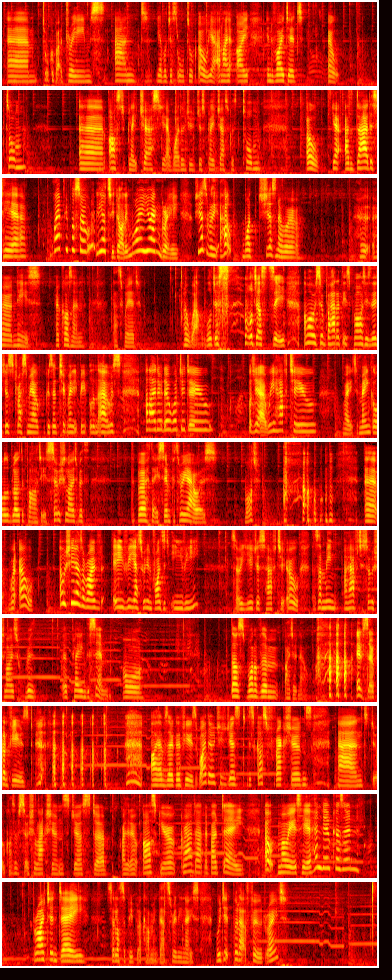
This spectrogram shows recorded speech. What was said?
Um, talk about dreams and yeah, we'll just all talk. Oh yeah, and I I invited. Oh, Tom uh, asked to play chess. Yeah, why don't you just play chess with Tom? Oh yeah, and Dad is here. Why are people so Leotie, darling? Why are you angry? She doesn't really how what she doesn't know her her, her niece, her cousin. That's weird. Oh well, we'll just we'll just see. I'm always so bad at these parties. They just stress me out because there are too many people in the house, and I don't know what to do. But yeah, we have to. Wait, main goal of the blow the party socialize with the birthday sim for three hours. What? uh, where? Oh, oh, she has arrived. Evie. Yes, we invited Evie. So you just have to... Oh, does that mean I have to socialize with uh, playing The Sim? Or does one of them... I don't know. I'm so confused. I am so confused. Why don't you just discuss fractions and do all kinds of social actions? Just, uh, I don't know, ask your granddad about day. Oh, Moe is here. Hello, cousin. Brighton day. So lots of people are coming. That's really nice. We did put out food, right?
